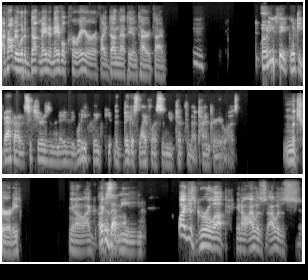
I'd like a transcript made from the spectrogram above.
I probably would have done made a naval career if I'd done that the entire time. Mm. What do you think, looking back on it, six years in the Navy? What do you think the biggest life lesson you took from that time period was? Maturity. You know, I what I does that mean? Well, I just grew up. You know, I was I was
